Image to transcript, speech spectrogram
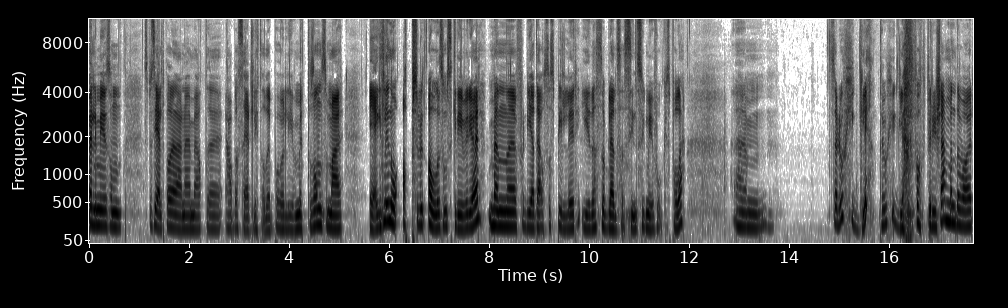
veldig mye sånn spesielt på det der med at uh, jeg har basert litt av det på livet mitt og sånn, som er egentlig noe absolutt alle som skriver gjør, men fordi at jeg også spiller i det, så ble det så sinnssykt mye fokus på det. Um, så er det jo hyggelig. Det er jo hyggelig at folk bryr seg, men det var,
